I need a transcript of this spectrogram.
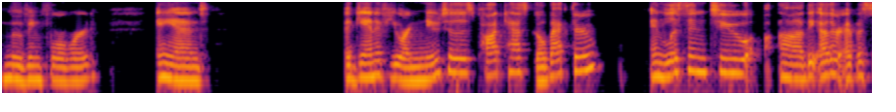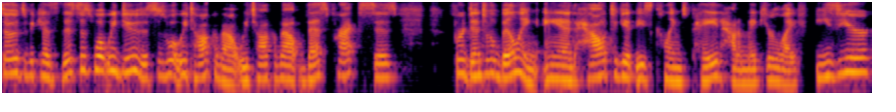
moving forward. And again, if you are new to this podcast, go back through and listen to uh, the other episodes because this is what we do. This is what we talk about. We talk about best practices for dental billing and how to get these claims paid, how to make your life easier,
